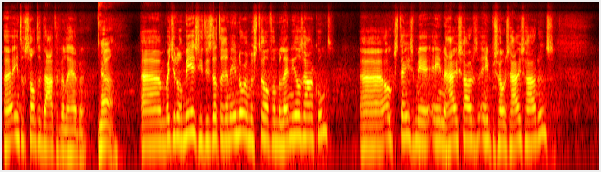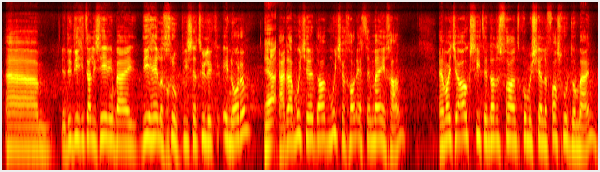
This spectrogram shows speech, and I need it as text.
eh, interessante data willen hebben. ja. Ehm, wat je nog meer ziet is dat er een enorme stroom van millennials aankomt. Eh, ook steeds meer één huishoudens, éénpersoonshuishoudens. Ehm de digitalisering bij die hele groep die is natuurlijk enorm. ja. Ja, daar moet, je, daar moet je gewoon echt in meegaan. En wat je ook ziet, en dat is vooral in het commerciële vastgoeddomein...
